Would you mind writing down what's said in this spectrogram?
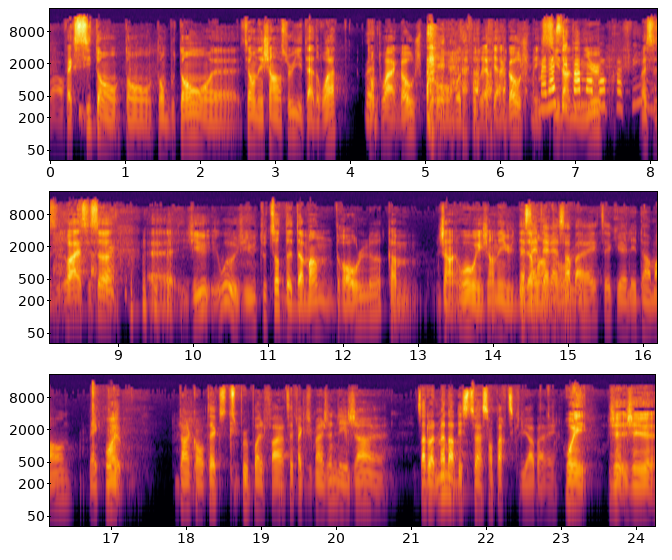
Wow. Fait que si ton, ton, ton bouton, euh, tu sais, on est chanceux, il est à droite, tourne-toi à gauche, puis on va te photographier à gauche. Mais, Mais là, c'est dans pas le mon milieu, beau profil. Ouais, c'est ouais, c'est ça. Euh, j'ai eu, oui, j'ai eu toutes sortes de demandes drôles, là, comme, j'en, oui, oui, j'en ai eu des Mais c'est intéressant, drôles. pareil, tu sais, qu'il y a les demandes, mais que Ouais. dans le contexte, tu peux pas le faire. tu sais. Fait que j'imagine les gens, euh, ça doit te mettre dans des situations particulières, pareil. Oui, j'ai, j'ai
